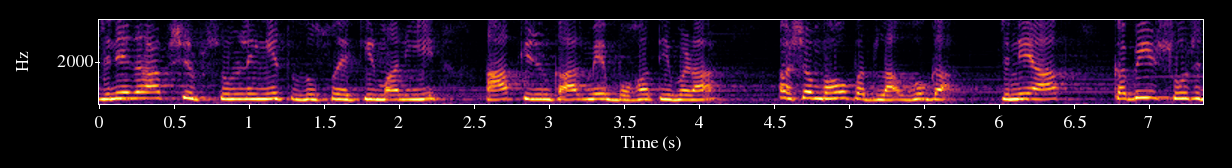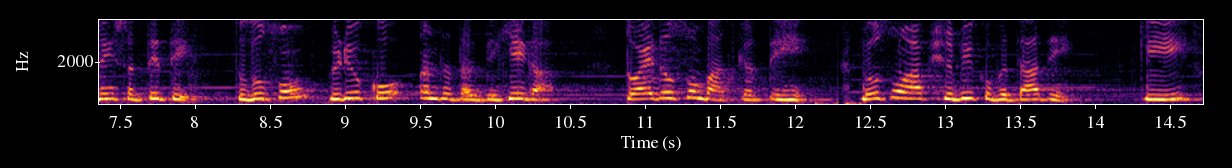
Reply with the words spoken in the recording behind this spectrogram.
जिन्हें अगर आप सिर्फ़ सुन लेंगे तो दोस्तों यकीन मानिए, आपके जीवन काल में बहुत ही बड़ा असंभव बदलाव होगा, जिन्हें आप कभी सोच नहीं सकते थे। तो दोस्तों वीडियो को अंत तक देखिएगा। तो आइए दोस्तों बात करते हैं। दोस्तों आप सभी को बता दें कि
